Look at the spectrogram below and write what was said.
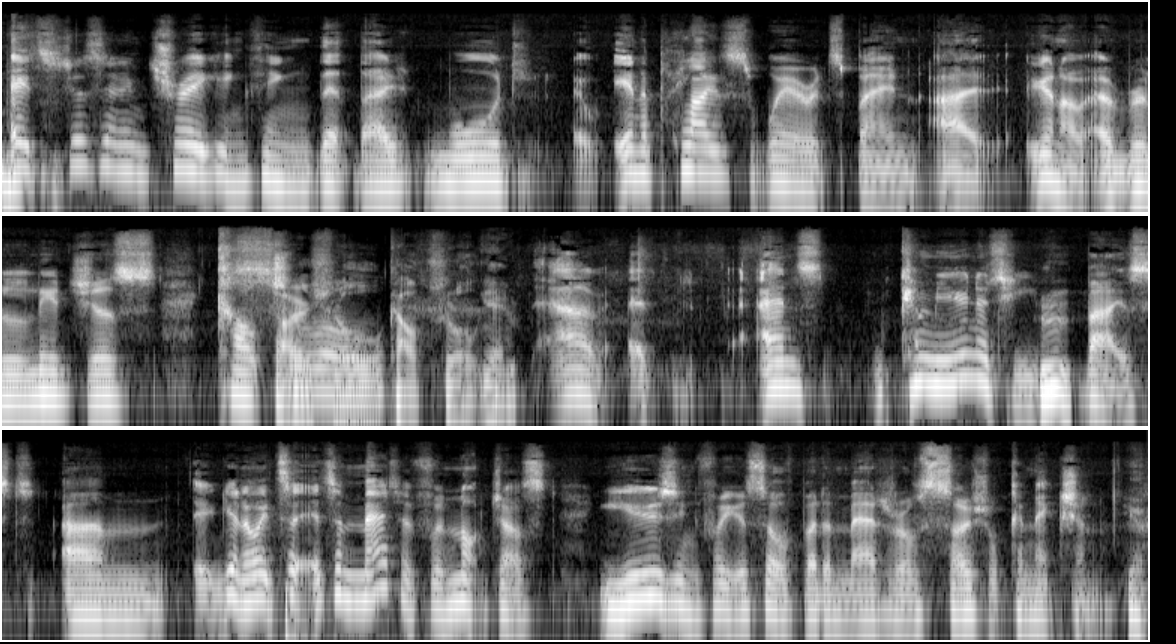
it's just an intriguing thing that they would, in a place where it's been, a, you know, a religious, cultural, Social, cultural, yeah. uh, and community based. Um, you know, it's a, it's a matter for not just using for yourself, but a matter of social connection. Yeah.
